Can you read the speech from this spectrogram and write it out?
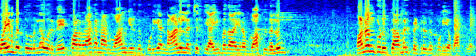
கோயம்புத்தூர்ல ஒரு வேட்பாளராக நான் வாங்கியிருக்கக்கூடிய நாலு லட்சத்தி ஐம்பதாயிரம் வாக்குகளும் பணம் கொடுக்காமல் பெற்றிருக்கக்கூடிய வாக்குகள்.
